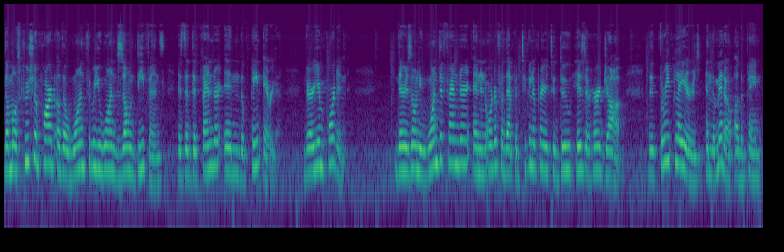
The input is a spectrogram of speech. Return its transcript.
The most crucial part of the 131 zone defense is the defender in the paint area. Very important. There is only one defender, and in order for that particular player to do his or her job, the three players in the middle of the paint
